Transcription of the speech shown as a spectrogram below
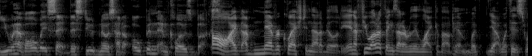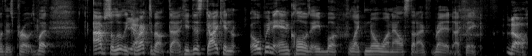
You have always said this dude knows how to open and close books. Oh, I've, I've never questioned that ability, and a few other things that I really like about him with yeah with his with his prose. But absolutely Yeah. correct about that. He this guy can open and close a book like no one else that I've read. I think. No,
